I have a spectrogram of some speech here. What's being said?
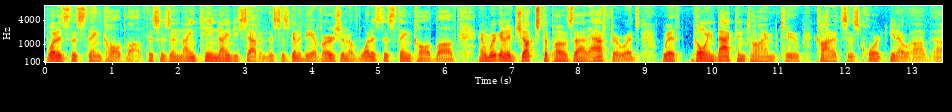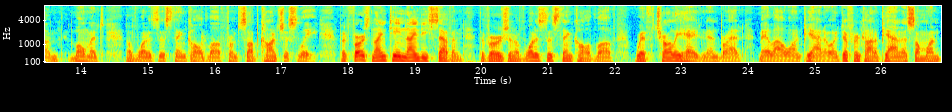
what is this thing called love? This is in 1997. This is going to be a version of what is this thing called love? And we're going to juxtapose that afterwards with going back in time to Konitz's court, you know, uh, um, moment of what is this thing called love from Subconscious-Lee. But first, 1997, the version of what is this thing called love with Charlie Haden and Brad Mehldau on piano, a different kind of pianist, someone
